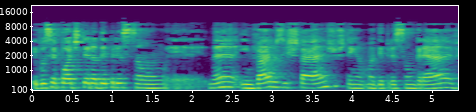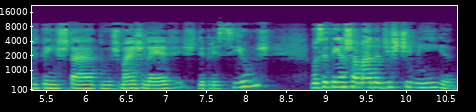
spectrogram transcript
E você pode ter a depressão é, né, em vários estágios, tem uma depressão grave, tem estados mais leves, depressivos. Você tem a chamada distimia,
